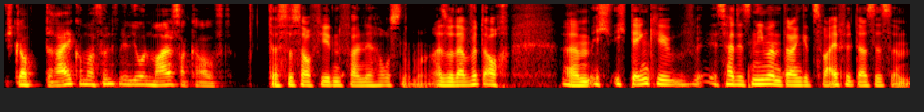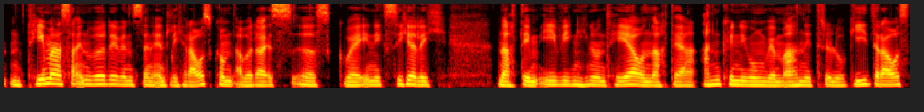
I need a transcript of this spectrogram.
ich glaube, 3,5 Millionen Mal verkauft. Das ist auf jeden Fall eine Hausnummer. Also da wird auch, ähm, ich, ich denke, es hat jetzt niemand daran gezweifelt, dass es ähm, ein Thema sein würde, wenn es dann endlich rauskommt, aber da ist äh, Square Enix sicherlich nach dem ewigen Hin und Her und nach der Ankündigung, wir machen eine Trilogie draus,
